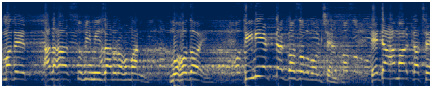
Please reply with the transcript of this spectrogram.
আমাদের আলহাজ সুফি মিজানুর রহমান মহোদয় তিনি একটা গজল বলছেন। এটা আমার কাছে,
